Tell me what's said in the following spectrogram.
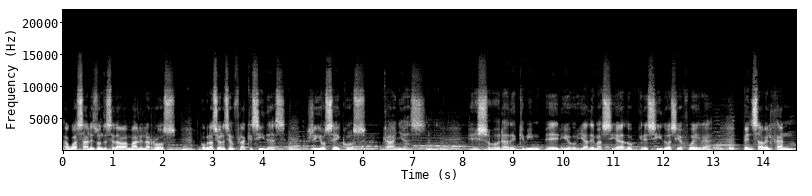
aguasales donde se daba mal el arroz, poblaciones enflaquecidas, ríos secos, cañas. Es hora de que mi imperio, ya demasiado crecido hacia afuera, pensaba el Han,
